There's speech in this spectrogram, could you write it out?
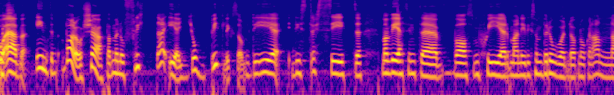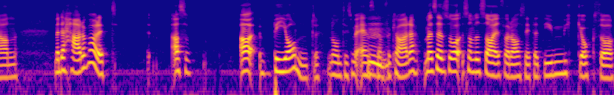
och även, inte bara att köpa men att flytta är jobbigt liksom. Det är, det är stressigt, man vet inte vad som sker, man är liksom beroende av någon annan. Men det här har varit, alltså Ja, beyond någonting som jag ens kan Mm. förklara. Men sen så, som vi sa i förra avsnittet, det är ju mycket också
